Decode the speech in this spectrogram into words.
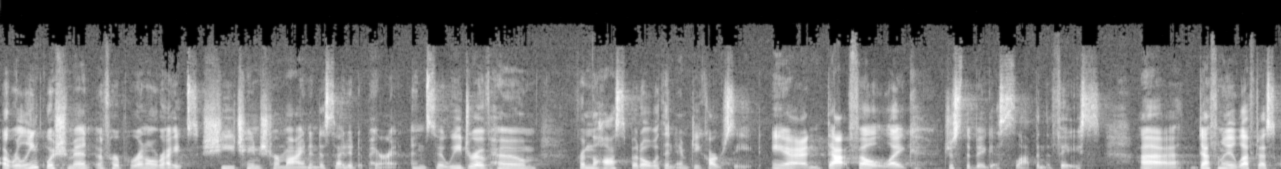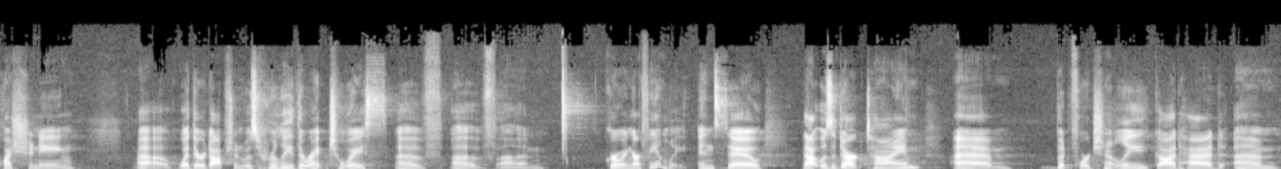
a relinquishment of her parental rights, she changed her mind and decided to parent. And so we drove home from the hospital with an empty car seat. And that felt like just the biggest slap in the face. Uh, definitely left us questioning uh, whether adoption was really the right choice of, of um, growing our family. And so that was a dark time. Um, but fortunately, God had um,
